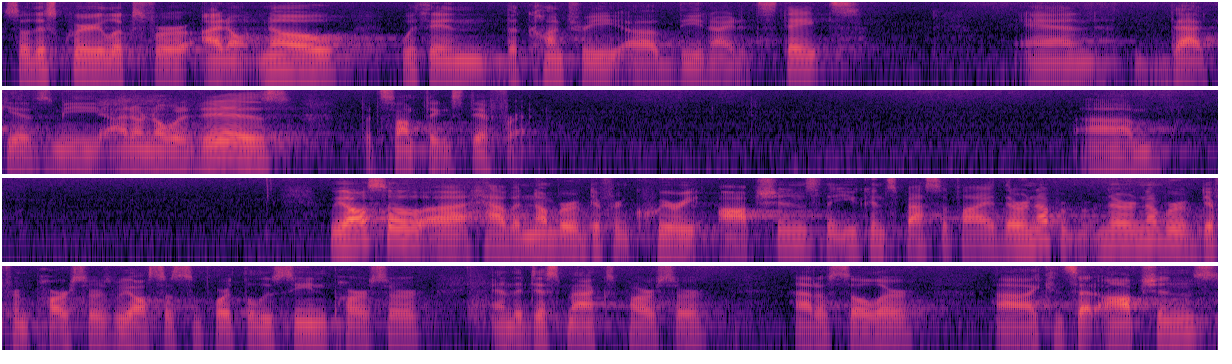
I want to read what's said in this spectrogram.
So this query looks for I don't know within the country of the United States. And that gives me, I don't know what it is, but something's different. Um, we also uh, have a number of different query options that you can specify. There are, number, there are a number of different parsers. We also support the Lucene parser and the Dismax parser out of Solr. Uh, I can set options.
